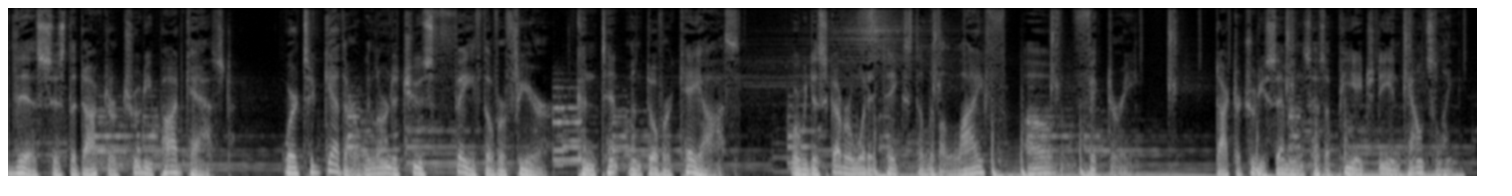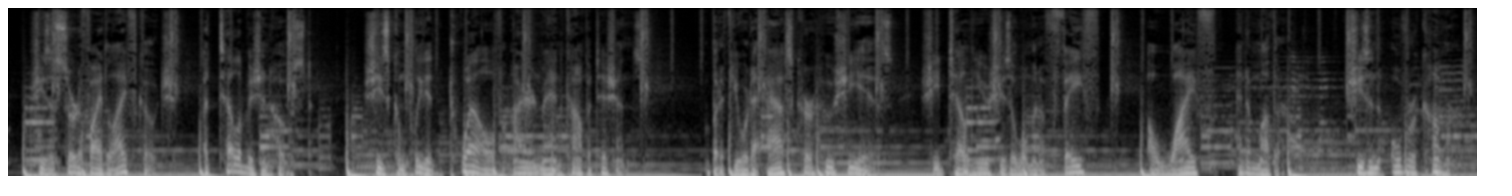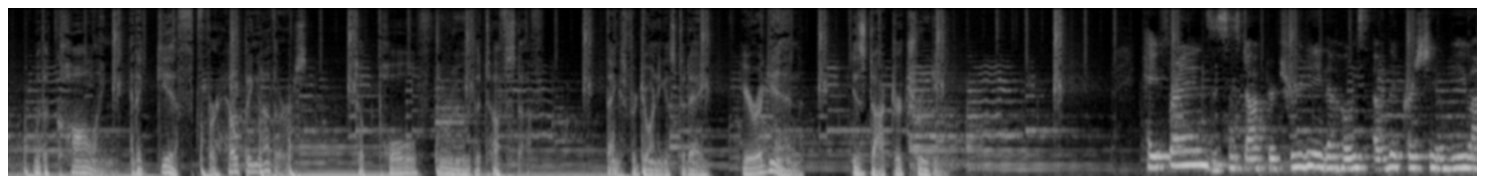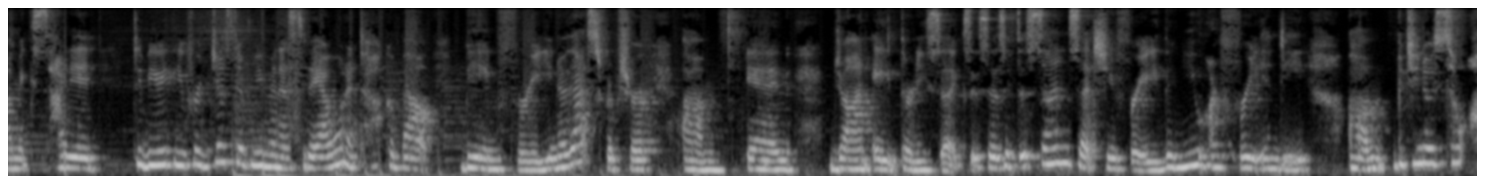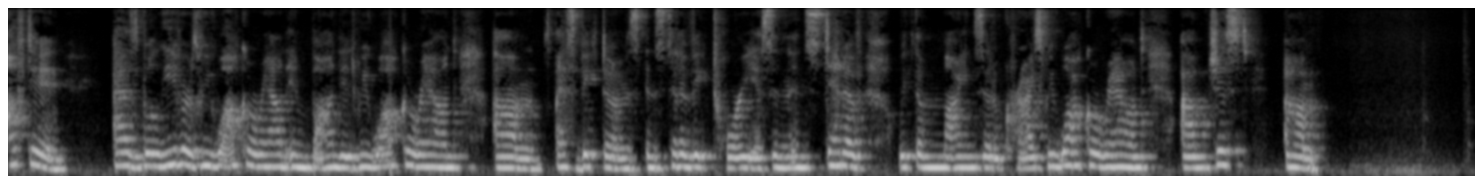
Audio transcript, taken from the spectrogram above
This is the Dr. Trudy Podcast, where together we learn to choose faith over fear, contentment over chaos, where we discover what it takes to live a life of victory. Dr. Trudy Simmons has a PhD in counseling. She's a certified life coach, a television host. She's completed 12 Ironman competitions. But if you were to ask her who she is, she'd tell you she's a woman of faith, a wife, and a mother. She's an overcomer with a calling and a gift for helping others to pull through the tough stuff. Thanks for joining us today. Here again is Dr. Trudy. Hey, friends, this is Dr. Trudy, the host of The Christian View. I'm excited to be with you for just a few minutes today. I want to talk about being free. You know, that scripture um, in John 8 36, it says, If the Son sets you free, then you are free indeed. Um, but you know, so often, as believers, we walk around in bondage. We walk around um, as victims instead of victorious, and instead of with the mindset of Christ, we walk around um, just um,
